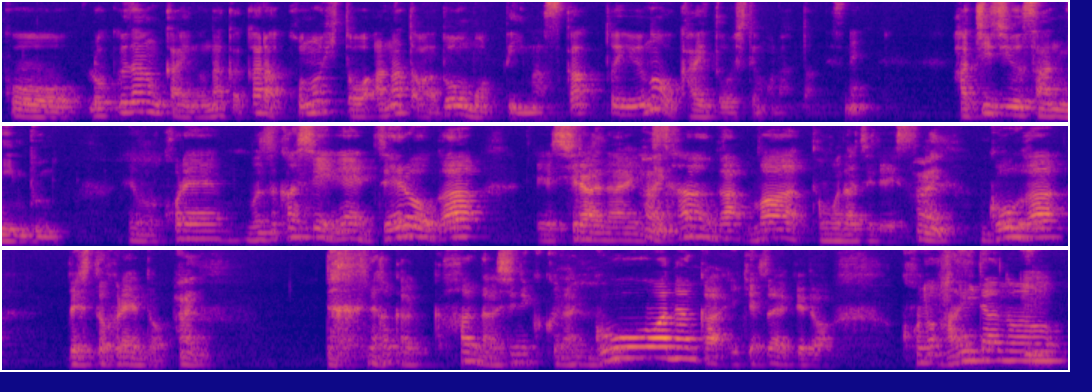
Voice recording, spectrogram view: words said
こう6段階の中からこの人をあなたはどう思っていますか？というのを回答してもらったんですね。83人分。でもこれ難しいね。0がえー知らない。はい。3がまあ友達です。はい。5がベストフレンド。はい。なんか判断しにくくない ?5 はなんかいけそうやけど、この間の、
